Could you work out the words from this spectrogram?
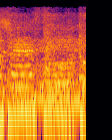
δεσμίδες Μα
